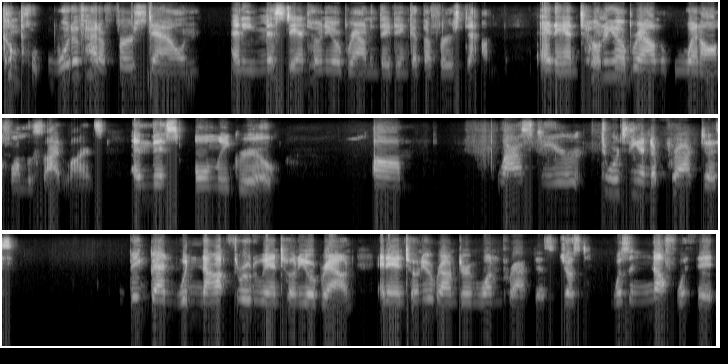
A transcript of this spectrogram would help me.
compl- would have had a first down and he missed Antonio Brown and they didn't get the first down. And Antonio Brown went off on the sidelines, and this only grew. Um, last year, towards the end of practice, Big Ben would not throw to Antonio Brown, and Antonio Brown during one practice just was enough with it,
